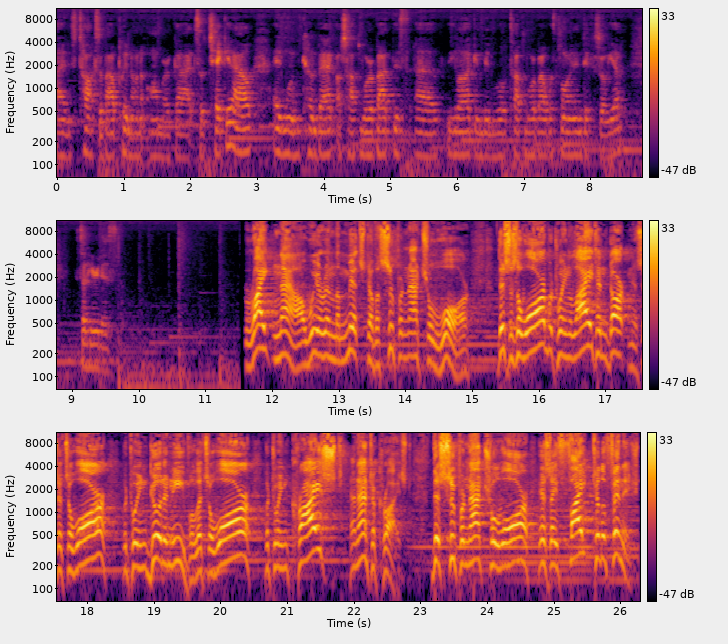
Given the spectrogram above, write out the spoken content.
Uh, it talks about putting on the armor of God. So check it out. And when we come back, I'll talk more about this uh, vlog and then we'll talk more about what's going on in. So yeah, so here it is. Right now, we are in the midst of a supernatural war. This is a war between light and darkness. It's a war between good and evil. It's a war between Christ and Antichrist. This supernatural war is a fight to the finish.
